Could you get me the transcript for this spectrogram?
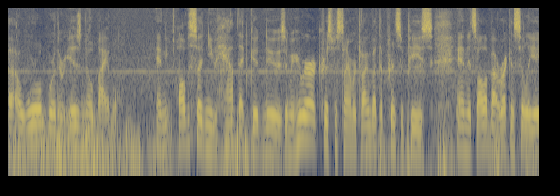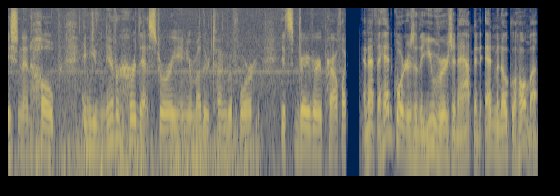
a world where there is no Bible, and all of a sudden you have that good news. I mean, here we are at Christmas time, we're talking about the Prince of Peace, and it's all about reconciliation and hope, and you've never heard that story in your mother tongue before. It's very, very powerful. And at the headquarters of the YouVersion app in Edmond, Oklahoma,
